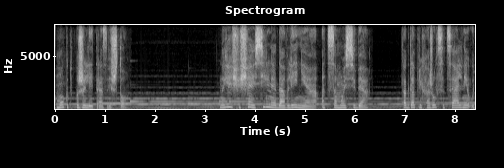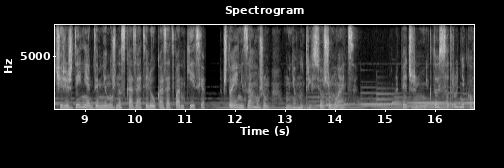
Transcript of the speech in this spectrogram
Могут пожалеть разве что. Но я ощущаю сильное давление от самой себя, когда прихожу в социальные учреждения, где мне нужно сказать или указать в анкете, что я не замужем, у меня внутри все сжимается – Опять же, никто из сотрудников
